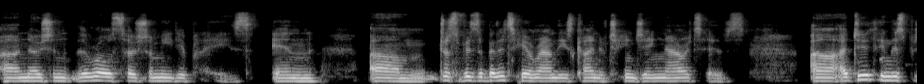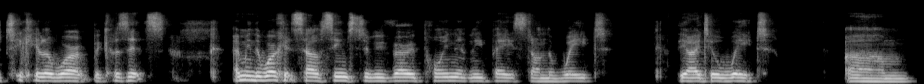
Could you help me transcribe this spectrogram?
uh, notion the role social media plays in um, just visibility around these kind of changing narratives. Uh, I do think this particular work, because it's, I mean, the work itself seems to be very poignantly based on the weight, the ideal weight um,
